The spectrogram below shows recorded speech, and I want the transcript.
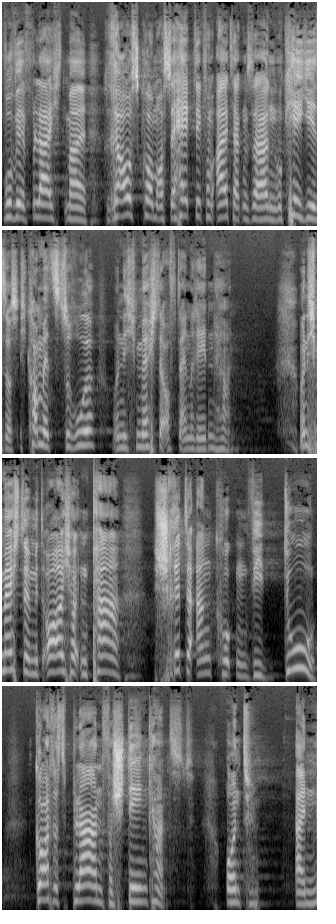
wo wir vielleicht mal rauskommen aus der Hektik vom Alltag und sagen, okay, Jesus, ich komme jetzt zur Ruhe und ich möchte auf dein Reden hören. Und ich möchte mit euch heute ein paar Schritte angucken, wie du Gottes Plan verstehen kannst und ein,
